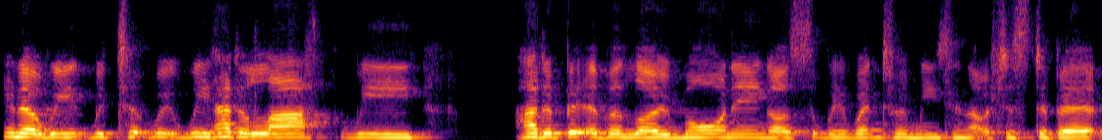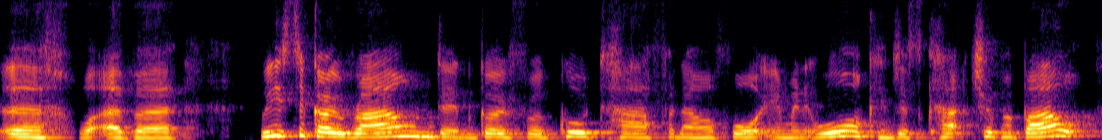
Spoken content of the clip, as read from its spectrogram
You know, we we took we, we had a laugh, we had a bit of a low morning, or so we went to a meeting that was just a bit, uh, whatever. We used to go round and go for a good half an hour, 40 minute walk and just catch up about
